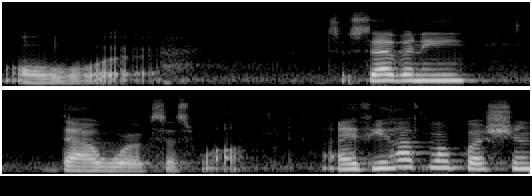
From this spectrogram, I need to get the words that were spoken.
or to 70 that works as well. If you have more questions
